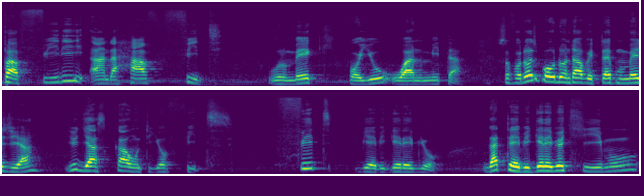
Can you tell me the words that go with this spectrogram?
per three and a half feet will make for you one meter. So for those people who don't have a tape measure, you just count your feet. Feet bye bigere byo. Gatta ebigere byo kimu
